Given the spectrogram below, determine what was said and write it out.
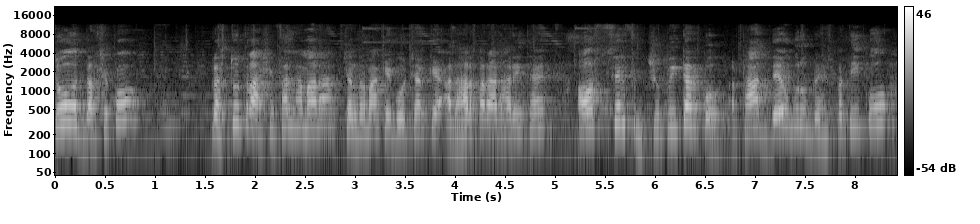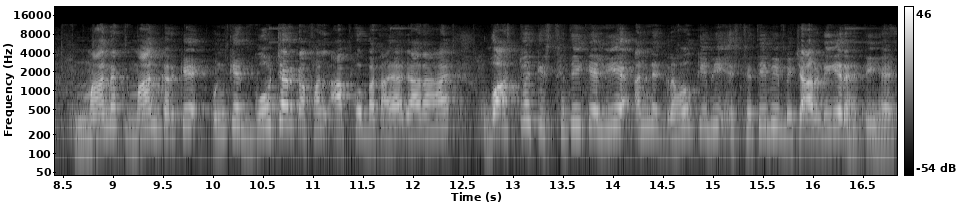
तो दर्शकों प्रस्तुत राशिफल हमारा चंद्रमा के गोचर के आधार पर आधारित है और सिर्फ़ जुपिटर को, अर्थात देवगुरु बृहस्पति को मानक मान करके उनके गोचर का फल आपको बताया जा रहा है। वास्तविक स्थिति के लिए अन्य ग्रहों की भी स्थिति भी विचारणीय रहती है।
